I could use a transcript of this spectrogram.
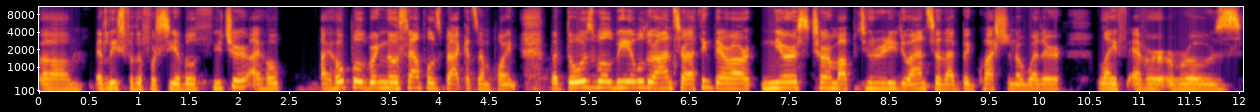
um, at least for the foreseeable future. I hope I hope we'll bring those samples back at some point, but those will be able to answer. I think they're our nearest term opportunity to answer that big question of whether life ever arose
